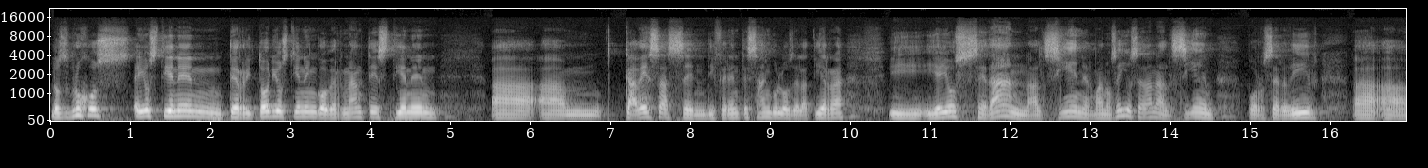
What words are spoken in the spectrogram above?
Los brujos, ellos tienen territorios, tienen gobernantes, tienen cabezas en diferentes ángulos de la tierra y, ellos se dan al 100, hermanos, ellos se dan al 100 por servir a,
